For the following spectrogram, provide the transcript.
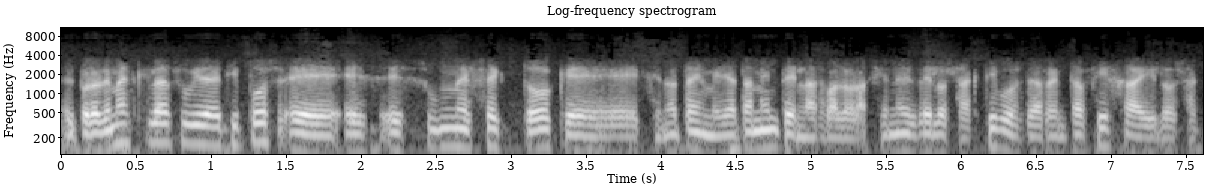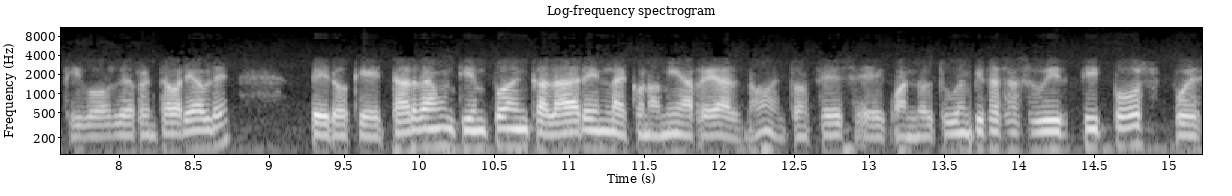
El problema es que la subida de tipos eh, es, un efecto que se nota inmediatamente en las valoraciones de los activos de renta fija y los activos de renta variable, pero que tarda un tiempo en calar en la economía real, ¿no? Entonces, eh, cuando tú empiezas a subir tipos, pues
